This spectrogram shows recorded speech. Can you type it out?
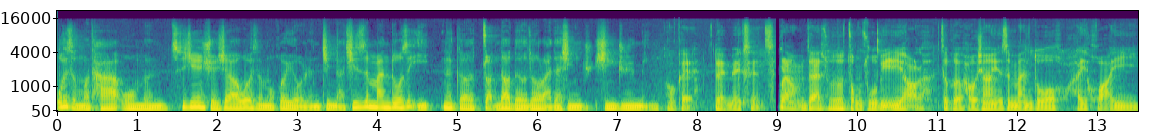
为什么他我们这间学校为什么会有人进来，其实蛮多是以那个转到德州来的新新居民。OK。对，make sense。不然我们再说说种族比例好了，这个好像也是蛮多华华裔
